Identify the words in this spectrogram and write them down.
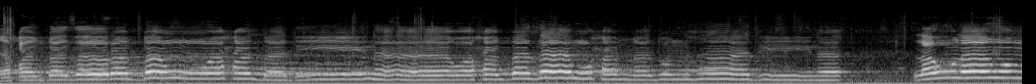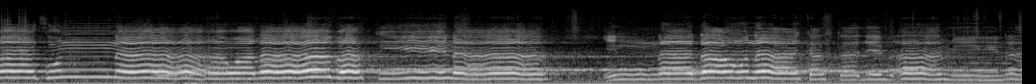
يا حبذا ربا وحب دينا وحبذا محمد هادينا لولاه ما كنا ولا بقينا إنا دعوناك استجب آمينا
